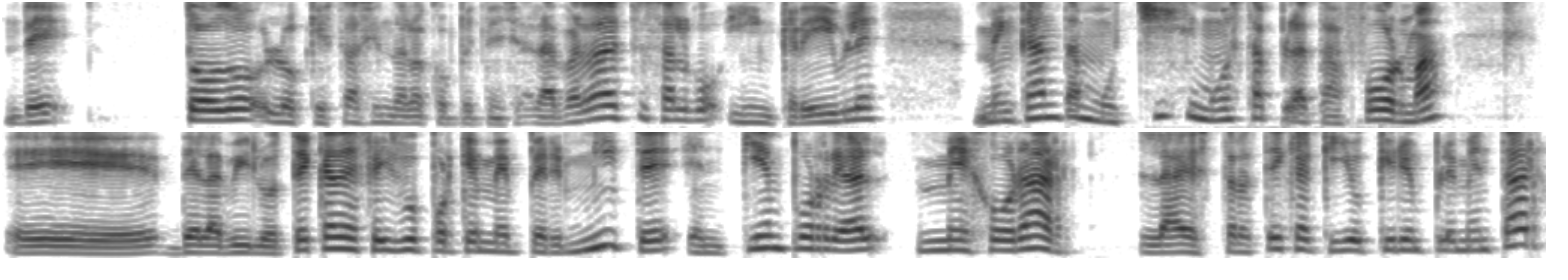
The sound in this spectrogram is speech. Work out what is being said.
de todo lo que está haciendo la competencia. La verdad esto es algo increíble. Me encanta muchísimo esta plataforma eh, de la biblioteca de Facebook porque me permite en tiempo real mejorar la estrategia que yo quiero implementar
